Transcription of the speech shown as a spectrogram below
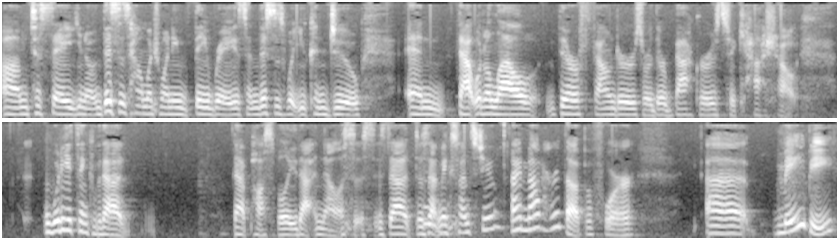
um, to say, you know, this is how much money they raised and this is what you can do. And that would allow their founders or their backers to cash out. What do you think of that, that possibility, that analysis? Is that, does that make sense to you? I had not heard that before. Uh, maybe.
